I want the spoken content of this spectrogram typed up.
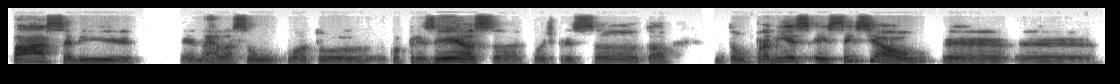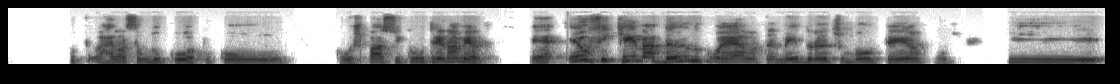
passa ali na relação com, ator, com a presença, com a expressão e tal. Então, para mim, é, é essencial a relação do corpo com, com o espaço e com o treinamento. É, eu fiquei nadando com ela também durante um bom tempo e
